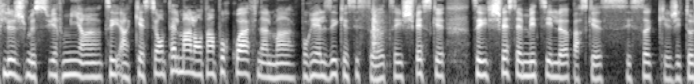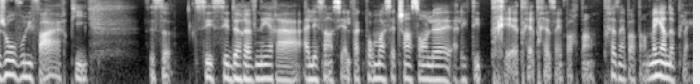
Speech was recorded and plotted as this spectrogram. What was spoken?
Puis là, je me suis remis en, en question tellement longtemps. Pourquoi finalement? Pour réaliser que c'est ça. Tu sais, je fais ce que, tu sais, je fais ce métier-là parce que c'est ça que j'ai toujours voulu faire. Puis c'est ça c'est de revenir à, l'essentiel. Fait que pour moi, cette chanson-là, elle était très, très, très importante. Très importante. Mais il y en a plein.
